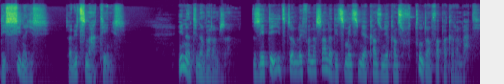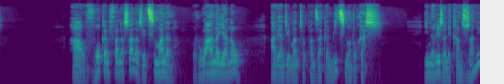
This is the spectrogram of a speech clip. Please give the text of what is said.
dia sina izy, izany hoe tsy nahateny izy. Inona no tiana ambara amin'izany? Izay te hiditra amin'ilay fanasana dia tsy maintsy miakanjo ny akanjo fitondra amin'ny fampakaram-bady. Havoaka ny fanasana izay tsy manana, roahina ialao, ary Andriamanitra Mpanjaka mihitsy no handroaka azy. Inona re izany akanjo izany?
